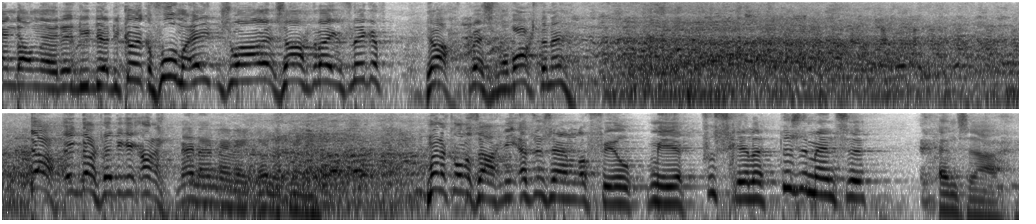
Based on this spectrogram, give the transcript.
En dan eh, die, keuken vol met eten zware. Zaag erbij geflikkerd. Ja, kwestie van wachten, hè? Ja, ik dacht dat ik... Oh, nee, nee, nee, nee, nee, nee, nee. Maar dat kon de zaag niet. En toen zijn er nog veel meer verschillen tussen mensen en zagen.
